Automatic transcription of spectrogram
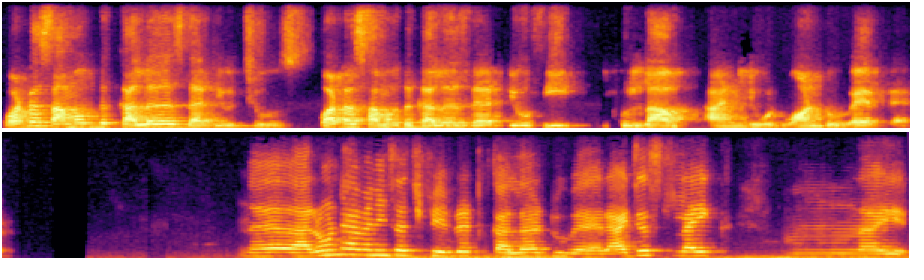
what are some of the colors that you choose? What are some of the colors that you feel you love and you would want to wear there? I don't have any such favorite color to wear. I just like um,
